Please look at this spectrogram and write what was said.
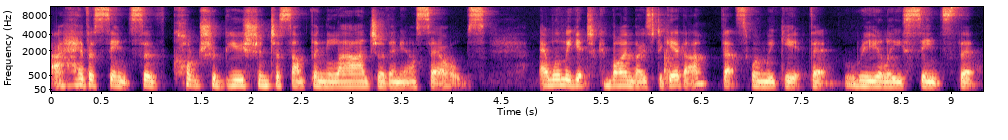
uh, have a sense of contribution to something larger than ourselves. And when we get to combine those together, that's when we get that really sense that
